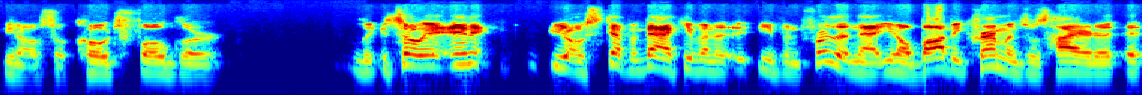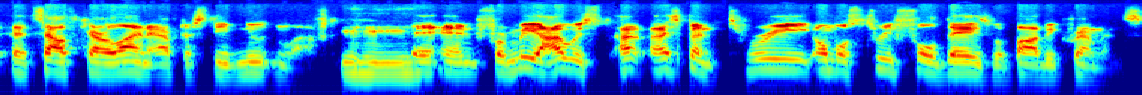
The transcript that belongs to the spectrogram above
You know, so Coach Fogler. So and it, you know, stepping back even even further than that, you know, Bobby Cremins was hired at, at South Carolina after Steve Newton left, mm-hmm. and, and, for me, I was I, I spent three almost three full days with Bobby Cremins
